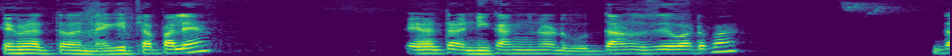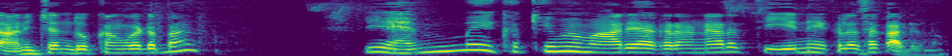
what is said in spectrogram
එහෙම නැත්නම් නැගිටලා ඵලයන්. එහෙම නැත්නම් නිකන් ඉන්නකොට බුද්ධානුසය වඩපන්. ද අනිච්චන් දුක්ඛන් වඩපන්. මේ හැම එකකෙම මායя කරන්න අර තියෙන එකලස කඩනවා.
